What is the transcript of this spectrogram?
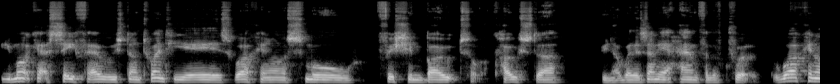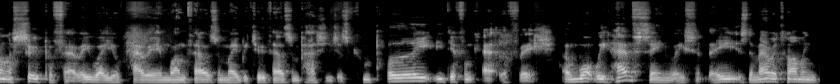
You might get a seafarer who's done twenty years working on a small fishing boat or a coaster you know, where there's only a handful of crew. Working on a super ferry where you're carrying 1,000, maybe 2,000 passengers, completely different kettle of fish. And what we have seen recently is the Maritime and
